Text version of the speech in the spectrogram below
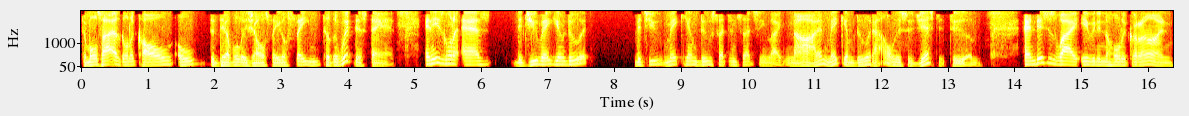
the Most High is going to call, oh, the devil, as y'all say, or Satan to the witness stand. And he's going to ask, did you make him do it? Did you make him do such and such? He's like, nah, I didn't make him do it. I only suggested to him. And this is why even in the Holy Quran,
